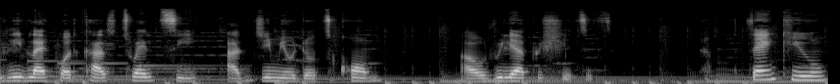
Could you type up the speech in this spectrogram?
live life podcast 20 at gmail.com i would really appreciate it thank you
